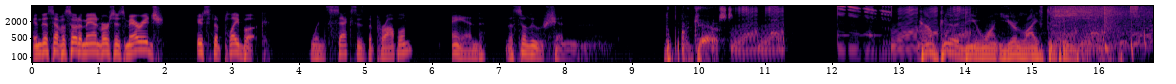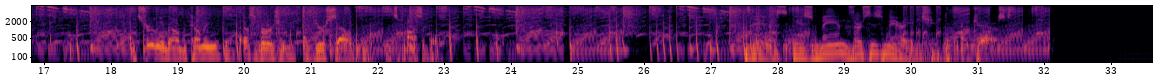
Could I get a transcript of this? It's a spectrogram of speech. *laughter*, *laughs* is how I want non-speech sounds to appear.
In this episode of Man vs. Marriage, it's the playbook when sex is the problem and the solution. The podcast. How good do you want your life to be? It's truly about becoming the best version of yourself that's possible. Man versus Marriage. Podcast.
